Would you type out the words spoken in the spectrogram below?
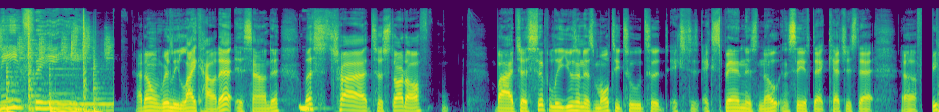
Me free. I don't really like how that is sounding. Let's try to start off by just simply using this multi-tool to ex- expand this note and see if that catches that uh, free.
